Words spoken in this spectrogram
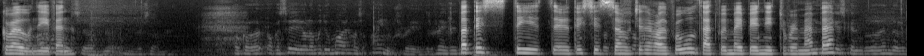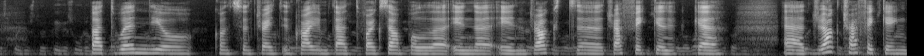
grown even. But this, the, the, this is a general rule that we maybe need to remember. But when you concentrate in crime that, for example, uh, in uh, in drug uh, trafficking, drug trafficking,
